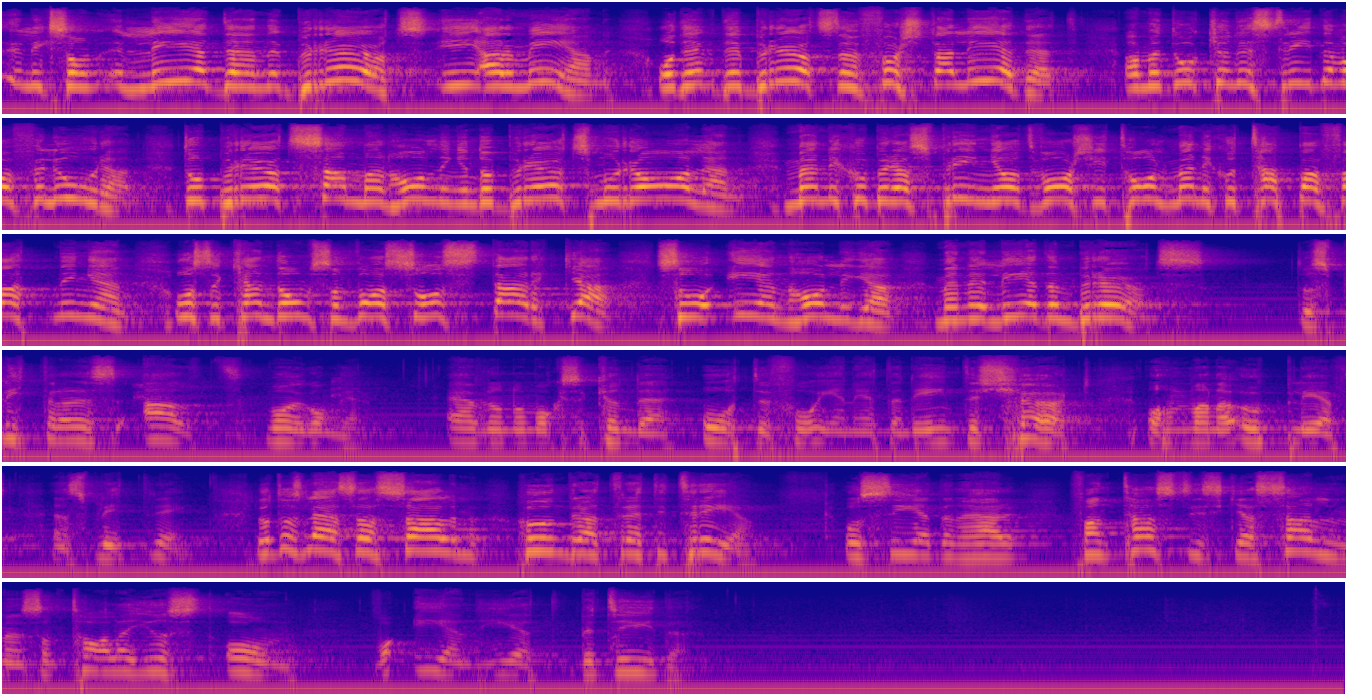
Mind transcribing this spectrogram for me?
liksom leden bröts i armén och det, det bröts den första ledet, ja men då kunde striden vara förlorad. Då bröts sammanhållningen, då bröts moralen. Människor började springa åt varsitt håll, människor tappar fattningen. Och så kan de som var så starka, så enhålliga, men när leden bröts, då splittrades allt många gånger. Även om de också kunde återfå enheten. Det är inte kört om man har upplevt en splittring. Låt oss läsa psalm 133 och se den här fantastiska salmen som talar just om vad enhet betyder.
